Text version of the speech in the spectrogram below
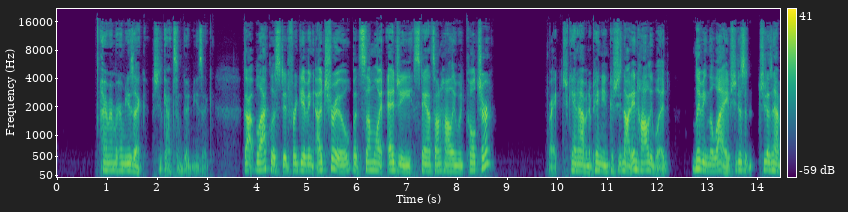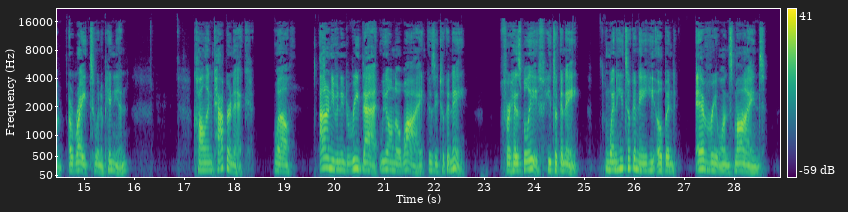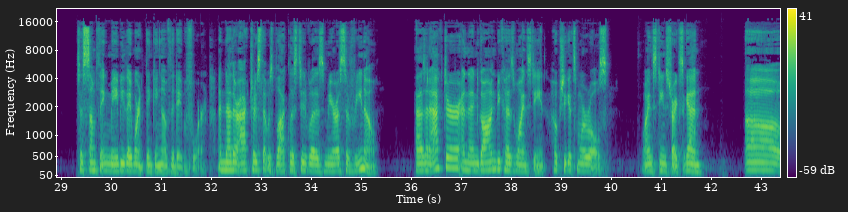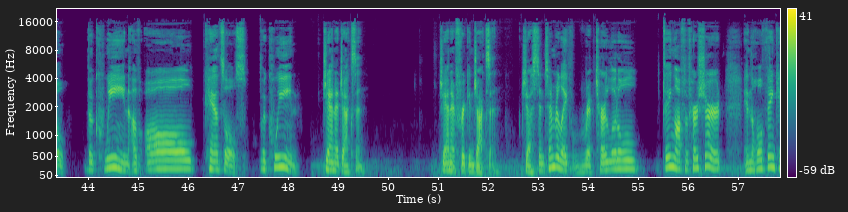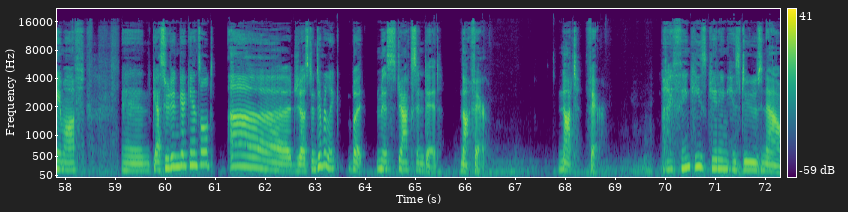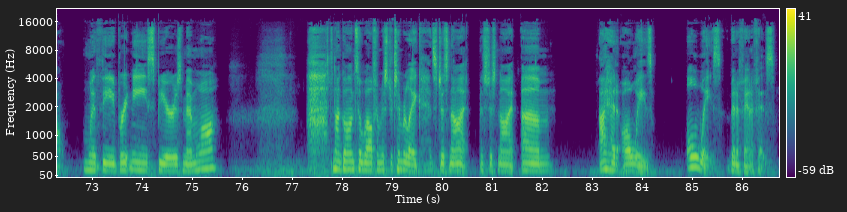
I remember her music. She's got some good music. Got blacklisted for giving a true but somewhat edgy stance on Hollywood culture. Right. She can't have an opinion because she's not in Hollywood living the life. She doesn't she doesn't have a right to an opinion. Colin Kaepernick. Well, I don't even need to read that. We all know why because he took a knee. For his belief, he took a knee. When he took a knee, he opened everyone's mind to something maybe they weren't thinking of the day before. Another actress that was blacklisted was Mira Sorvino as an actor and then gone because Weinstein. Hope she gets more roles. Weinstein strikes again. Oh, the queen of all cancels. The queen. Janet Jackson. Janet freaking Jackson. Justin Timberlake ripped her little thing off of her shirt and the whole thing came off. And guess who didn't get canceled? Uh, Justin Timberlake. But Miss Jackson did. Not fair. Not fair. But I think he's getting his dues now with the Britney Spears memoir. It's not going so well for Mr. Timberlake. It's just not. It's just not. Um, I had always, always been a fan of his.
